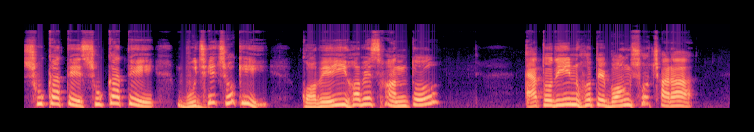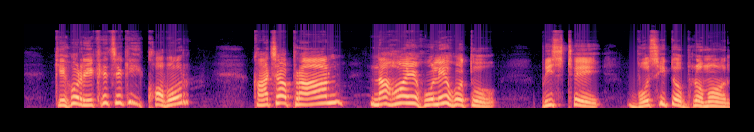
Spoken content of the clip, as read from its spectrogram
শুকাতে শুকাতে বুঝেছ কি? কবেই হবে শান্ত? এতদিন হতে বংশ ছাড়া কেহ রেখেছে কি খবর? কাঁচা প্রাণ না হয় হলে হতো পৃষ্ঠে বসিত ভ্রমর।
